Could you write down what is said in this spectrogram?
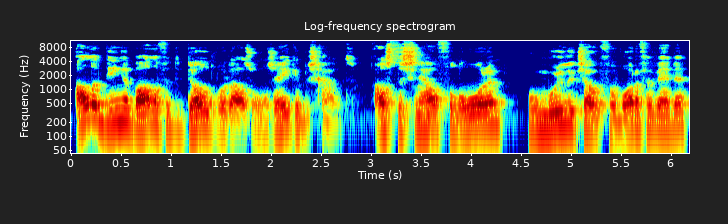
Alle dingen behalve de dood worden als onzeker beschouwd, als te snel verloren, hoe moeilijk ze ook verworven werden,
